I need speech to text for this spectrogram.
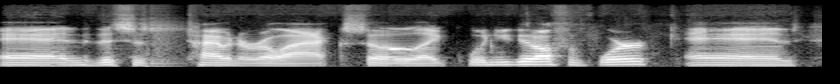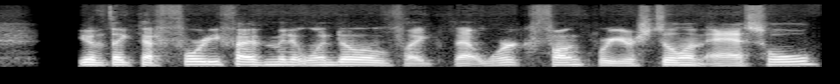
And this is time to relax. So like when you get off of work and you have like that 45 minute window of like that work funk where you're still an asshole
